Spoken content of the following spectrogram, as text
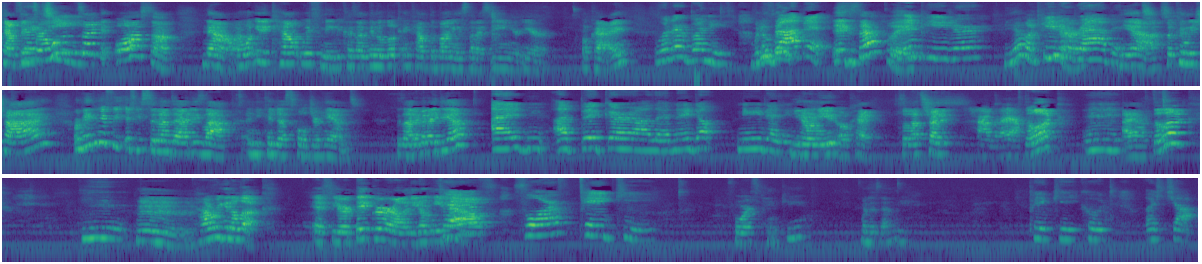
Stop counting for one second. Awesome. Now, I want you to count with me because I'm going to look and count the bunnies that I see in your ear. Okay? What are bunnies? What do you think? rabbit. Exactly. And Peter. Yeah, like Peter Peter. Rabbit. Yeah. So can we try? Or maybe if we, if you sit on Daddy's lap and he can just hold your hand. Is that a good idea? I'm a big girl and I don't need any. You don't need? Okay. So let's try to. How I have to look? Mm. I have to look. Hmm. How are we gonna look? If you're a big girl and you don't need help. Four pinky. Fourth pinky. What does that mean? Pinky coat a shot.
